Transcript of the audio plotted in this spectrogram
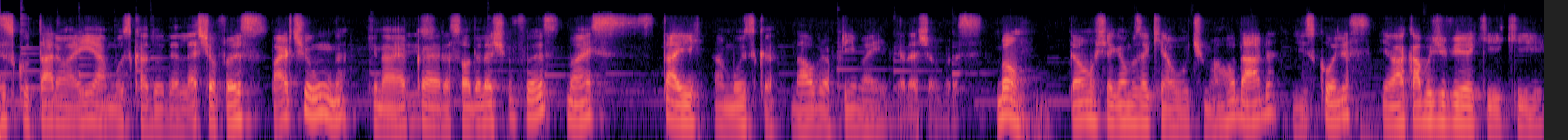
Vocês escutaram aí a música do The Last of Us, parte 1, né? Que na época Isso. era só The Last of Us, mas tá aí a música da obra-prima aí, The Last of Us. Bom, então chegamos aqui à última rodada de escolhas. Eu acabo de ver aqui que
